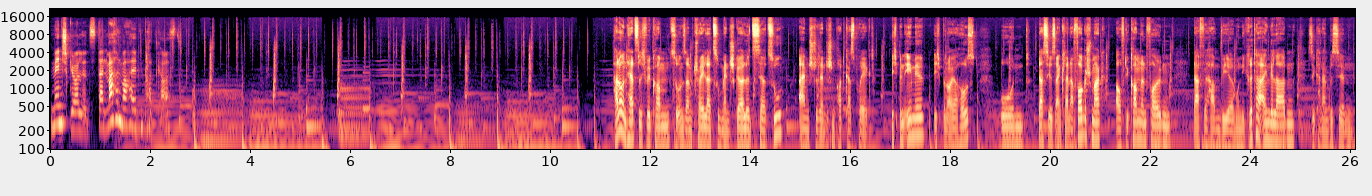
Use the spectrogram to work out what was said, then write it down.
Mensch, Görlitz, dann machen wir halt einen Podcast. Hallo und herzlich willkommen zu unserem Trailer zu Mensch Görlitz Hör einem studentischen Podcast-Projekt. Ich bin Emil, ich bin euer Host und das hier ist ein kleiner Vorgeschmack auf die kommenden Folgen. Dafür haben wir Monique Ritter eingeladen. Sie kann ein bisschen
